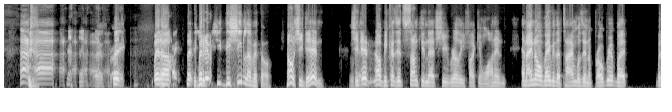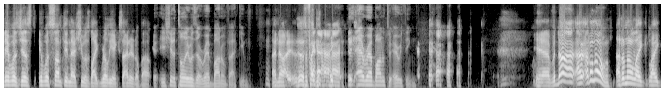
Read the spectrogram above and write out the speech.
That's right. But That's uh, right. but Did, but she, it, she, did she love it though? no, she did. She Okay. did. No, because it's something that she really fucking wanted. And I know maybe the time was inappropriate, but but it was just it was something that she was like really excited about. You should have told her it was a red bottom vacuum. I know. It was fucking, Just add red bottom to everything. Yeah, but no, I, I- I don't know. I don't know. Like like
